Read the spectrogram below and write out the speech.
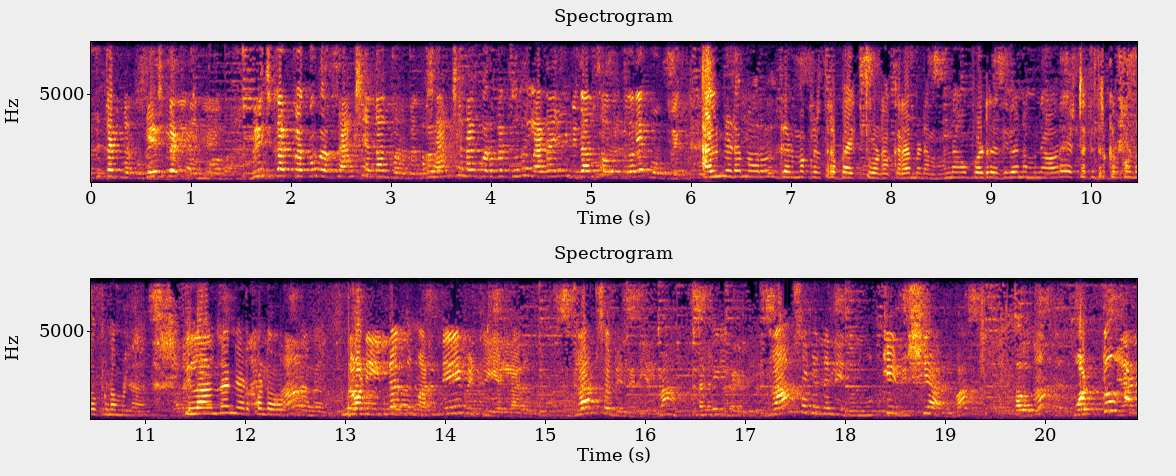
ಇದು ಕಟ್ಬೇಕು. ಬ್ರಿಡ್ಜ್ ಕಟ್ಬೇಕು. ಬ್ರಿಡ್ಜ್ ಕಟ್ಬೇಕು ಅಂದ್ರೆ ಸ್ಯಾಂಕ್ಷನ್ ಆಗಿ ಬರ್ಬೇಕು. ಸ್ಯಾಂಕ್ಷನ್ ಆಗಿ ಬರ್ಬೇಕು ಅಂದ್ರೆ ಲಡಾಯಿ ವಿಧಾನಸೌಧದವರೆಗೆ ಹೋಗ್ಬೇಕು. ಅಲ್ಲಿ ಮೇಡಮ್ ಅವರು ಗಂಡ್ ಮಕ್ಳ ಹತ್ರ ಬೈಕ್ ತಗೊಂಡ್ ಹೋಗ್ತಾರ ಮೇಡಮ್. ನಾವು ಬಡ್ರ ಇದೀವಿ ನಮ್ಮನ್ನ. ಅವರೇ ಎಷ್ಟೊತ್ತಿದ್ರು ಕರ್ಕೊಂಡು ಹೋಗ್ಬೇಕು ನಮ್ಮನ್ನ. ಇಲ್ಲ ಅಂದ್ರೆ ನಡ್ಕೊಂಡು ಹೋಗ್ಬೇಕು ನಾನು. ನೋಡಿ ಇನ್ನೊಂದು ಮರ್ತೇ ಬಿಟ್ರಿ ಎಲ್ಲರೂ. ಗ್ರಾಮ ಸಭೆ ನಡೆಯಲ್ವಾ ಗ್ರಾಮ ಸಭೆನಲ್ಲಿ ಇದೊಂದು ಮುಖ್ಯ ವಿಷಯ ಅಲ್ವಾ? ಹೌದಾ. ಒಟ್ಟು ಹಣ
